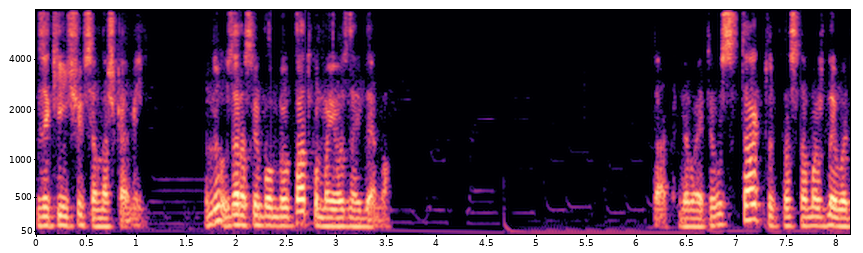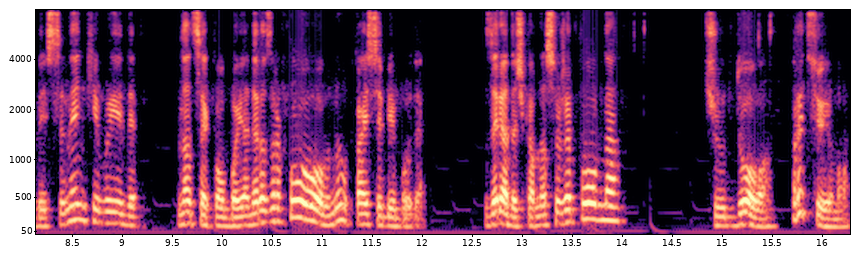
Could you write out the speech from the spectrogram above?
закінчився наш камінь. Ну, зараз в будь-якому випадку ми його знайдемо. Так, давайте ось так. Тут просто можливо десь синенький вийде. На це комбо я не розраховував, ну хай собі буде. Зарядочка в нас уже повна. Чудово. Працюємо.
